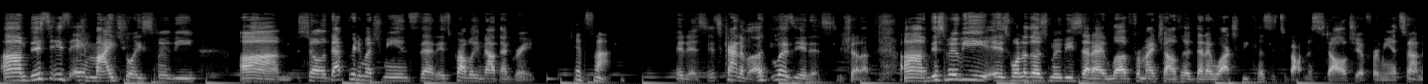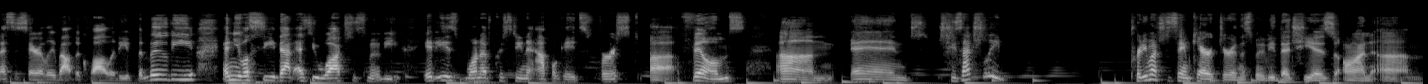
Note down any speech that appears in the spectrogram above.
Um, this is a my choice movie. Um, so that pretty much means that it's probably not that great. It's not. It is. It's kind of a Lizzie. It is. Shut up. Um, this movie is one of those movies that I love from my childhood that I watch because it's about nostalgia for me. It's not necessarily about the quality of the movie, and you will see that as you watch this movie. It is one of Christina Applegate's first uh, films, um, and she's actually pretty much the same character in this movie that she is on. Um,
